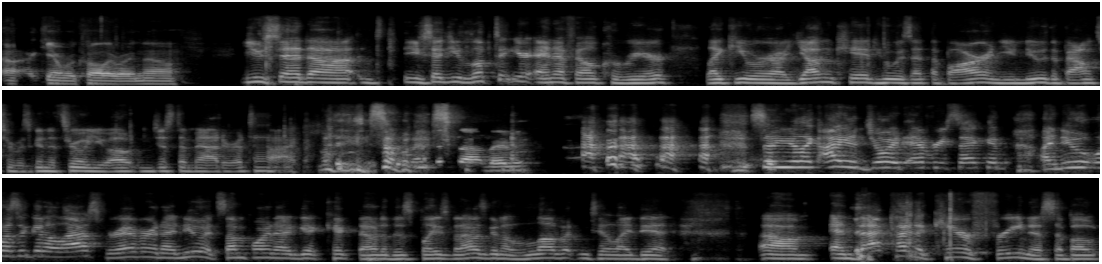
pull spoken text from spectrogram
I can't recall it right now. You said uh, you said you looked at your NFL career like you were a young kid who was at the bar and you knew the bouncer was going to throw you out in just a matter of time. so, Stop, baby. so you're like, I enjoyed every second. I knew it wasn't going to last forever, and I knew at some point I'd get kicked out of this place, but I was going to love it until I did. Um, and that kind of carefreeness about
